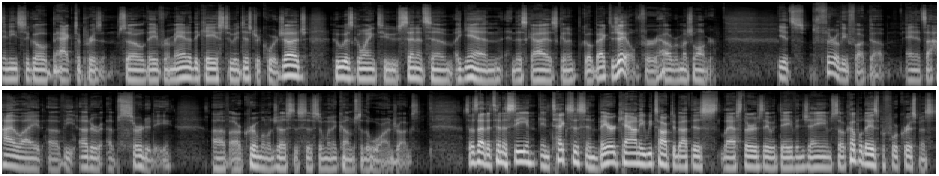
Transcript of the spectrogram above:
and needs to go back to prison. So they've remanded the case to a district court judge who is going to sentence him again, and this guy is going to go back to jail for however much longer. It's thoroughly fucked up, and it's a highlight of the utter absurdity of our criminal justice system when it comes to the war on drugs. So it's out of Tennessee. In Texas, in Bexar County, we talked about this last Thursday with Dave and James. So a couple days before Christmas,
